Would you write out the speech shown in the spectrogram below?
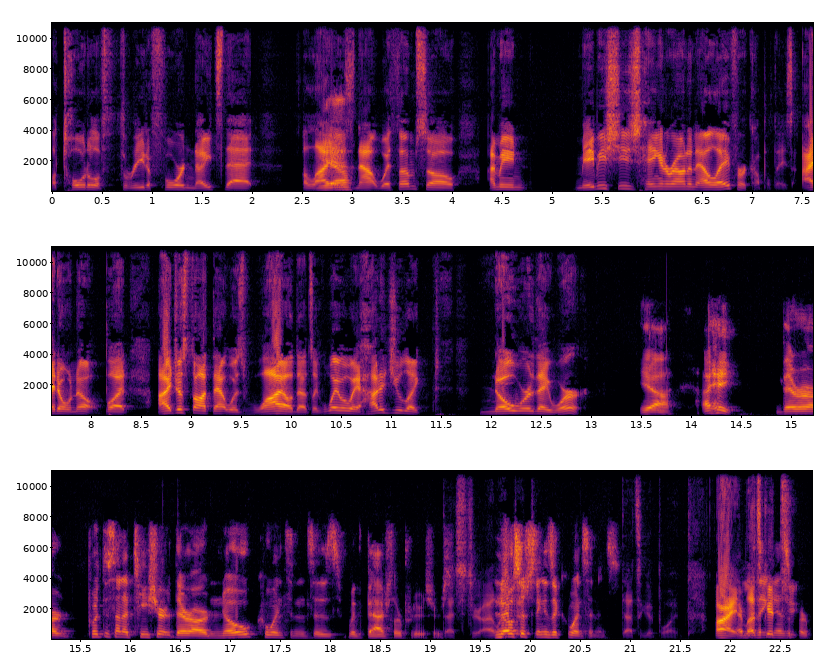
a total of three to four nights that Yeah. is not with them. So I mean, maybe she's hanging around in LA for a couple days. I don't know, but I just thought that was wild. That's like, wait, wait, wait. How did you like know where they were? Yeah. I hey, there are put this on a T-shirt. There are no coincidences with Bachelor producers. That's true. I like no that. such thing as a coincidence. That's a good point. All right, let's get to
